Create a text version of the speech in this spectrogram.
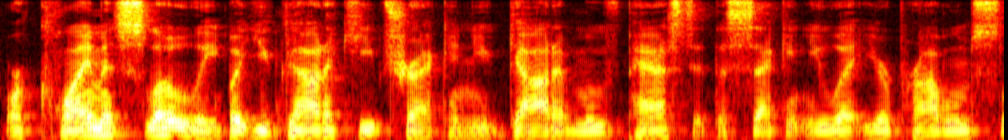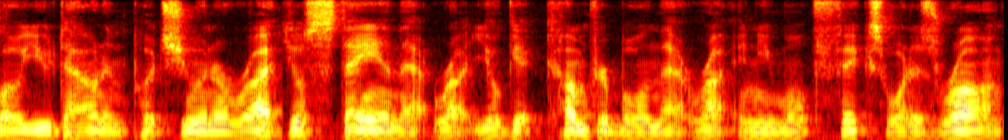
or climb it slowly, but you gotta keep trekking. You gotta move past it. The second you let your problems slow you down and put you in a rut, you'll stay in that rut. You'll get comfortable in that rut and you won't fix what is wrong.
